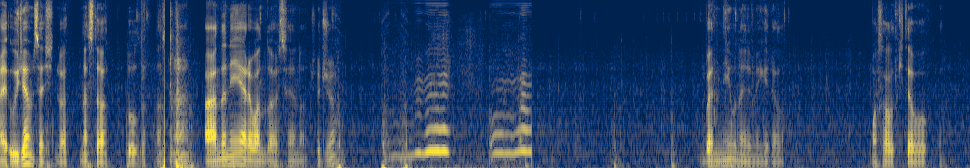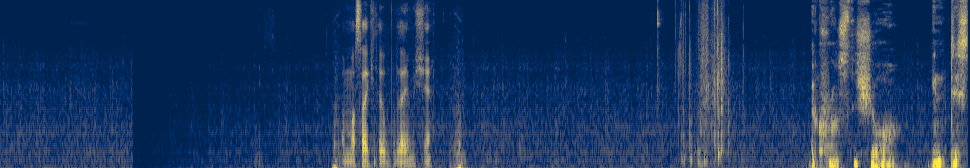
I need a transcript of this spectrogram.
Hayır uyuyacak mısın sen şimdi bak nasıl da doldu. Nasıl? Ha? Ayağında niye yara bandı var senin çocuğum? Ben niye bunu elime geri alayım? Masal kitabı oku. Neyse. Masal kitabı buradaymış ya. Across the shore, in dis-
